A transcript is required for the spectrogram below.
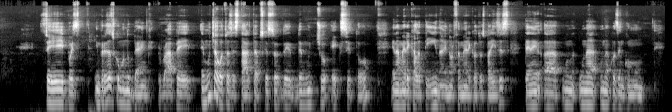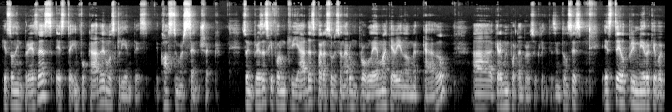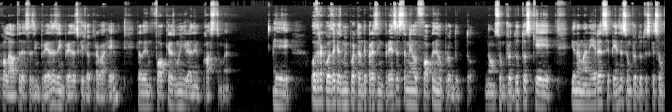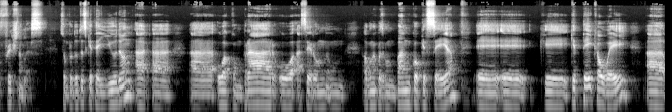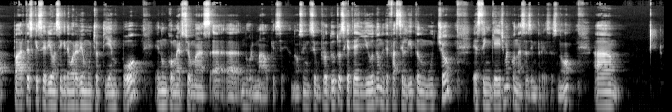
Sí, pues empresas como Nubank, Rappi y muchas otras startups que son de, de mucho éxito en América Latina, en Norteamérica y otros países, tienen uh, una, una, cosa en común, que son empresas este, enfocadas en los clientes, customer centric. Son empresas que fueron criadas para solucionar un problema que había en el mercado, uh, que era muy importante para sus clientes. Entonces, este es el primero que voy a call out de esas empresas, empresas que yo trabajé, que el enfoque es muy grande en el customer. Outra coisa que é muito importante para as empresas também é o foco no produto. Não são produtos que, de uma maneira, se pensa, são produtos que são frictionless. São produtos que te ajudam a, a, a ou a comprar ou a fazer um, um, alguma coisa um banco que seja, eh, eh, que, que take away a partes que serían así que demorarían mucho tiempo en un comercio más uh, uh, normal que sea, ¿no? Son, son, productos que te ayudan y te facilitan mucho este engagement con esas empresas, ¿no? Uh,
